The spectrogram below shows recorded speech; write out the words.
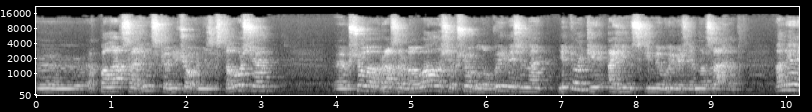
э, ад палаца агінска нічога не засталося, все разрабавалася, все было вывезено не толькі агінскімі вывезли на захад, але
